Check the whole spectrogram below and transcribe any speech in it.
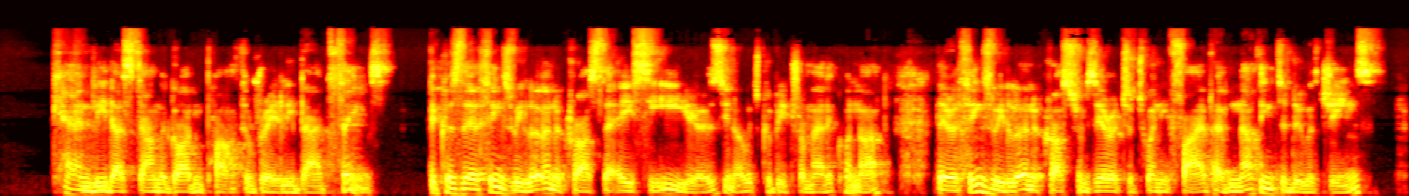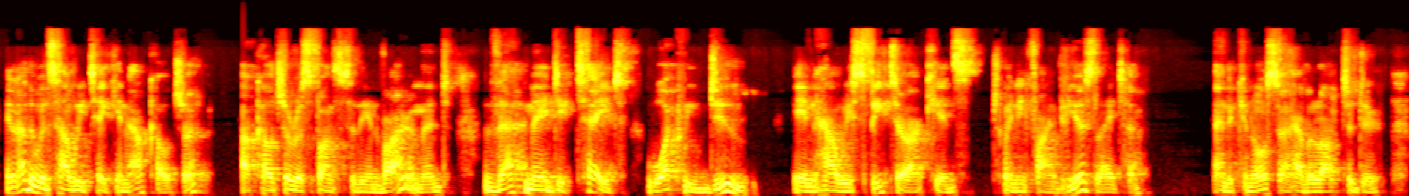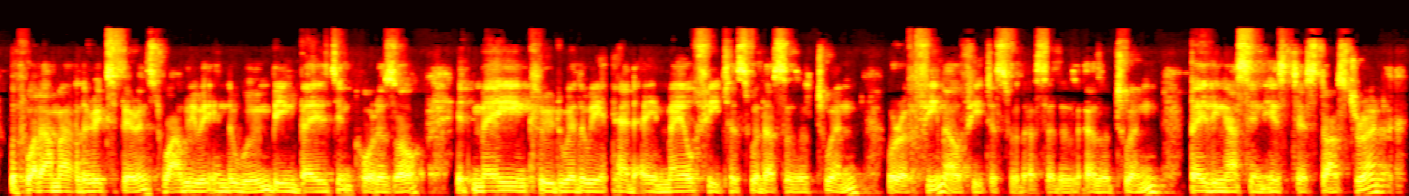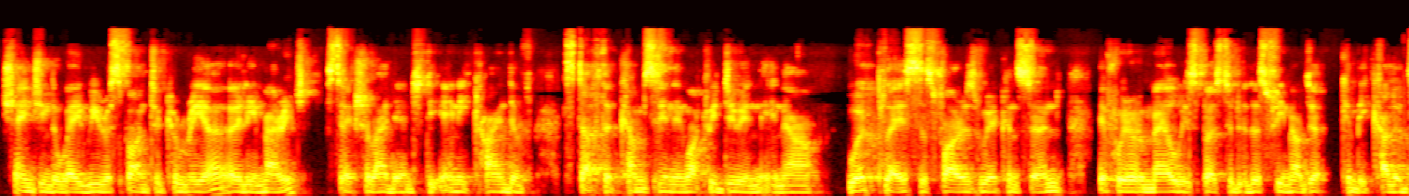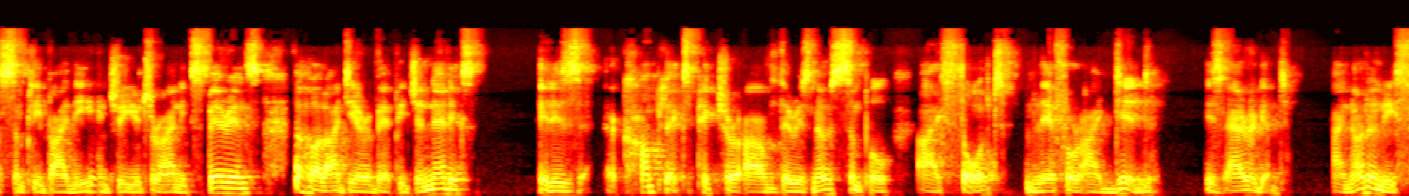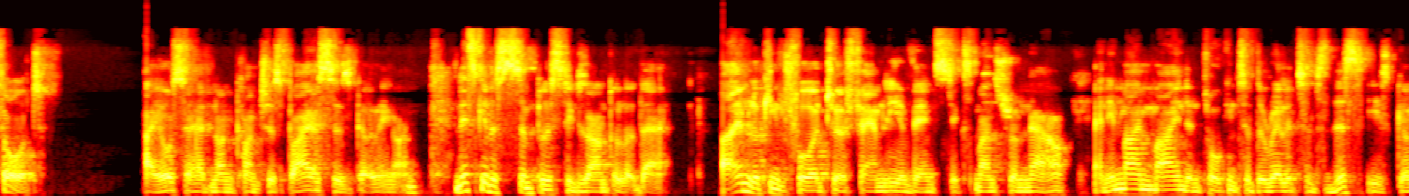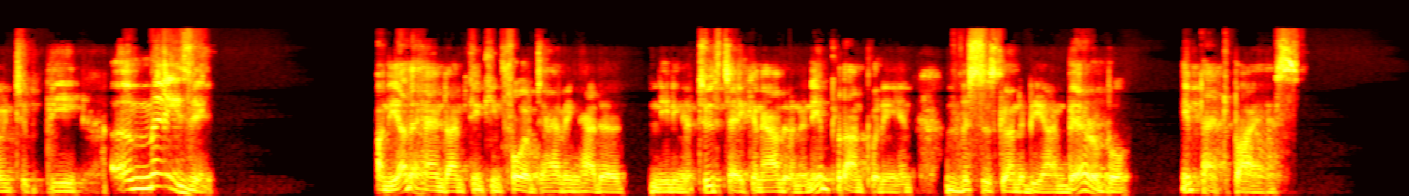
can lead us down the garden path of really bad things. Because there are things we learn across the ACE years, you know, which could be traumatic or not. There are things we learn across from zero to 25 have nothing to do with genes in other words, how we take in our culture, our culture responds to the environment, that may dictate what we do in how we speak to our kids 25 years later. And it can also have a lot to do with what our mother experienced while we were in the womb being bathed in cortisol. It may include whether we had a male fetus with us as a twin or a female fetus with us as a, as a twin, bathing us in his testosterone, changing the way we respond to career, early marriage, sexual identity, any kind of stuff that comes in in what we do in, in our workplace as far as we're concerned. If we're a male, we're supposed to do this. Female can be colored simply by the intrauterine experience. The whole idea of epigenetics. It is a complex picture of there is no simple I thought, therefore I did is arrogant. I not only thought, I also had non conscious biases going on. Let's give a simplest example of that. I'm looking forward to a family event six months from now. And in my mind and talking to the relatives, this is going to be amazing. On the other hand, I'm thinking forward to having had a needing a tooth taken out and an implant put in. This is going to be unbearable. Impact bias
